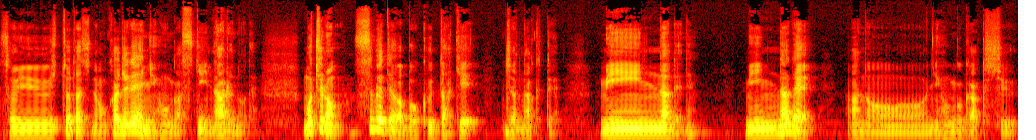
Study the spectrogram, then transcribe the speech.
そういう人たちのおかげで日本が好きになるのでもちろん全ては僕だけじゃなくてみんなでねみんなで、あの日本語学習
